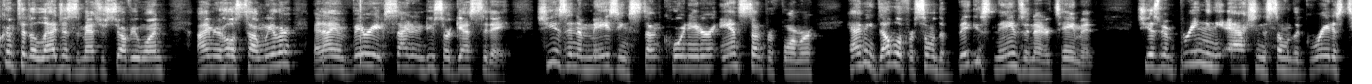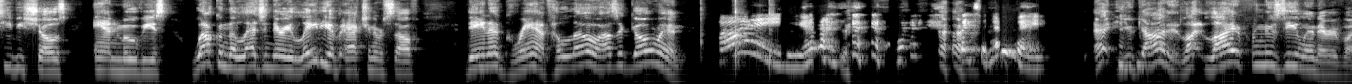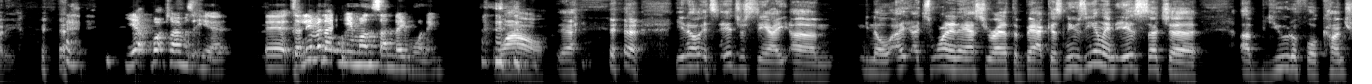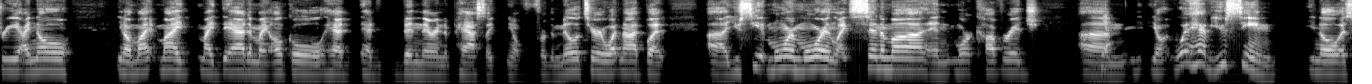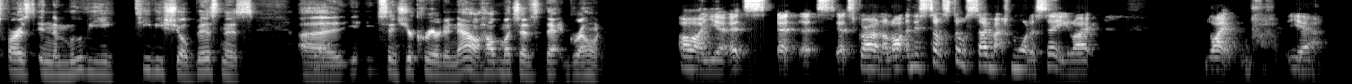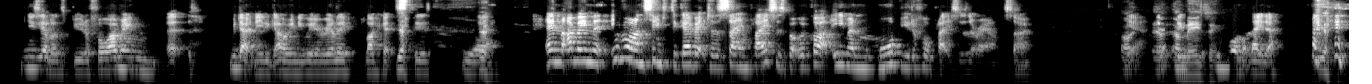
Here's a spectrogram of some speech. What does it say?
Welcome to the Legends of Master Show, everyone. I'm your host, Tom Wheeler, and I am very excited to introduce our guest today. She is an amazing stunt coordinator and stunt performer, having doubled for some of the biggest names in entertainment. She has been bringing the action to some of the greatest TV shows and movies. Welcome the legendary lady of action herself, Dana Grant. Hello, how's it going? Hi. Thanks for having me. You got it. Live from New Zealand, everybody. yep. What time is it here? It's 11 a.m. on Sunday morning. wow. Yeah. you know, it's interesting. I, um, you know, I, I just wanted to ask you right at the back because New Zealand is such a, a beautiful country. I know, you know, my my my dad and my uncle had had been there in the past, like you know, for the military or whatnot. But uh, you see it more and more in like cinema and more coverage. Um, yeah. You know, what have you seen? You know, as far as in the movie TV show business, uh, yeah. since your career to now? How much has that grown? Oh yeah, it's it, it's it's grown a lot, and there's still still so much more to see. Like like yeah, New Zealand's beautiful. I mean, it, we don't need to go anywhere really. Like it's yeah. yeah. And I mean, everyone seems to go back to the same places, but we've got even more beautiful places around. So, oh, yeah, uh, amazing. More later.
